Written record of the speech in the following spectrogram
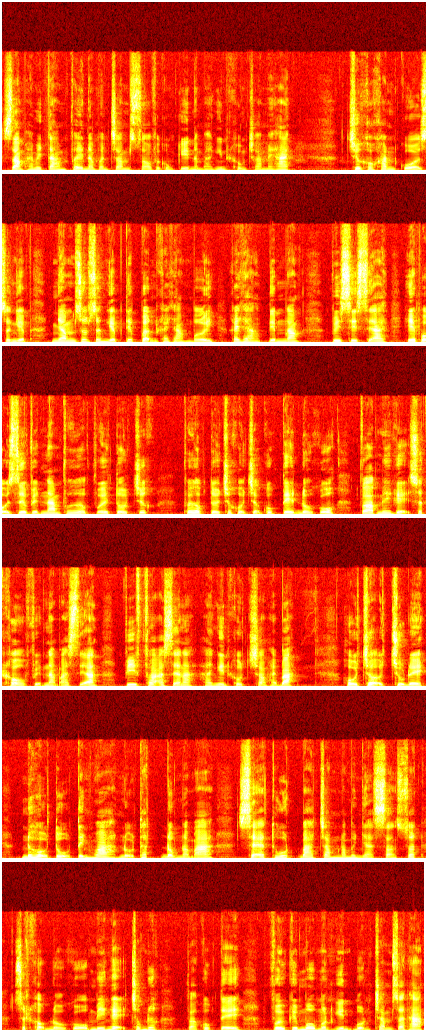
giảm 28,5% so với cùng kỳ năm 2022. Trước khó khăn của doanh nghiệp nhằm giúp doanh nghiệp tiếp cận khách hàng mới, khách hàng tiềm năng, VCCI, Hiệp hội Dừa Việt Nam phối hợp với tổ chức phối hợp tổ chức hội trợ quốc tế đồ gỗ và mỹ nghệ xuất khẩu Việt Nam ASEAN VIFA ASEAN 2023 Hội trợ chủ đề nơi hội tụ tinh hoa nội thất Đông Nam Á sẽ thu hút 350 nhà sản xuất xuất khẩu đồ gỗ mỹ nghệ trong nước và quốc tế với quy mô 1.400 gian hàng.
